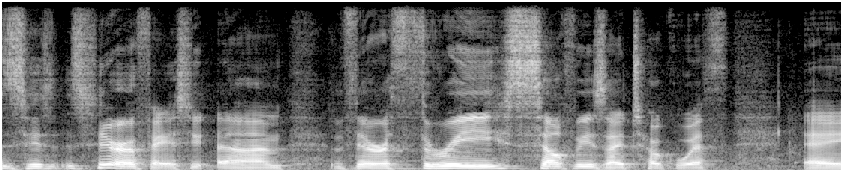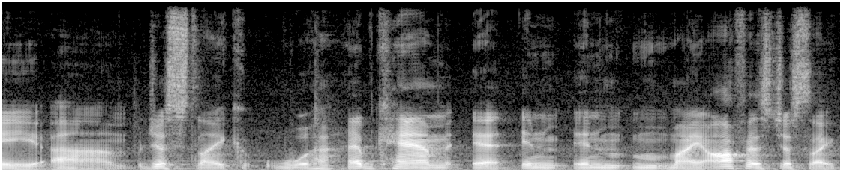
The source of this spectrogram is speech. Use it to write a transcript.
zero face. Um, there are three selfies I took with a um, just like webcam in in my office, just like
